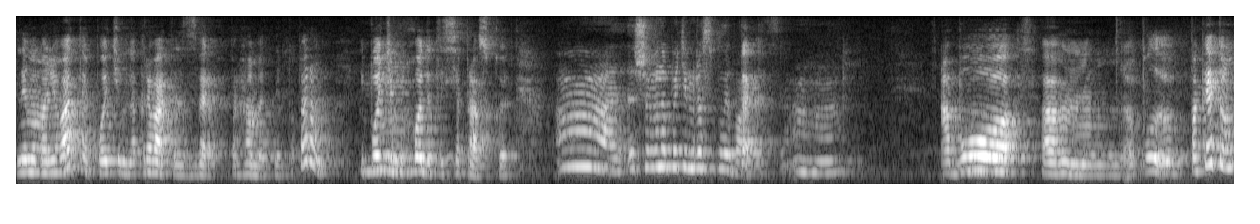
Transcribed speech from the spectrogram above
ними малювати, потім накривати зверху пергаментним папером і потім Мгм. проходитися праскою. А, що воно потім розпливається. Ага. Або ем, пакетом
